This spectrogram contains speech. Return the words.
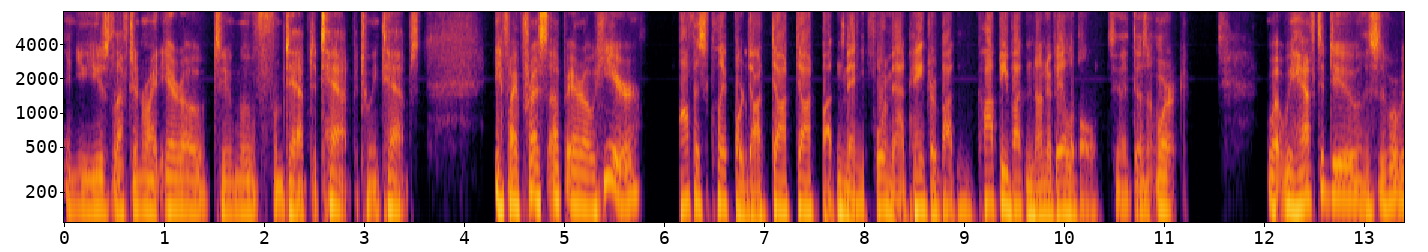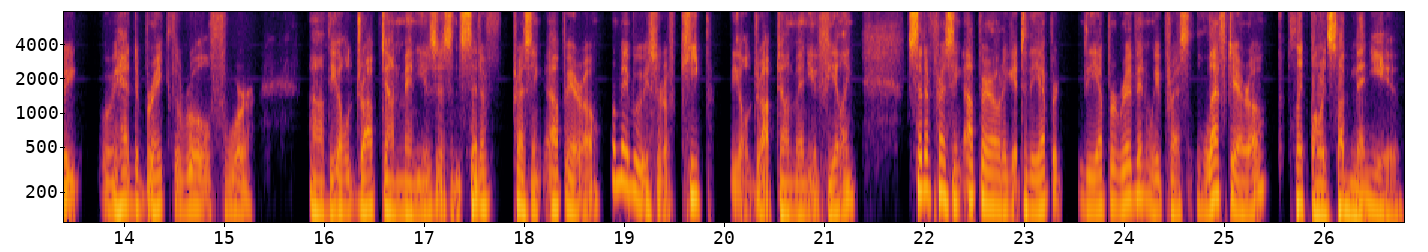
and you use left and right arrow to move from tab to tab between tabs. If I press up arrow here, Office clipboard dot dot dot button menu format painter button copy button unavailable. See, that doesn't work. What we have to do, this is where we where we had to break the rule for uh, the old drop down menus is instead of pressing up arrow, or maybe we sort of keep the old drop down menu feeling. Instead of pressing up arrow to get to the upper the upper ribbon, we press left arrow. Clipboard submenu.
